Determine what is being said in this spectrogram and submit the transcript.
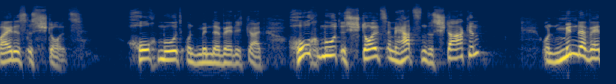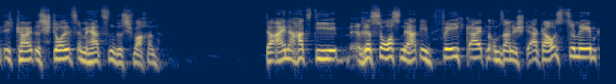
Beides ist Stolz. Hochmut und Minderwertigkeit. Hochmut ist Stolz im Herzen des Starken und Minderwertigkeit ist Stolz im Herzen des Schwachen. Der eine hat die Ressourcen, der hat die Fähigkeiten, um seine Stärke auszuleben,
